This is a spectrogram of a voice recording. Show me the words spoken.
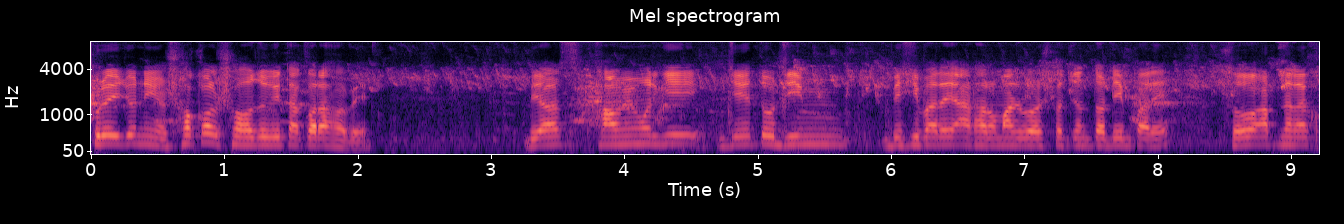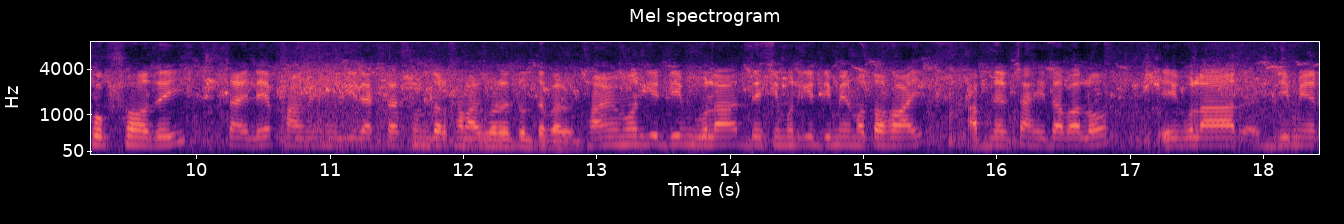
প্রয়োজনীয় সকল সহযোগিতা করা হবে। বিয়ার্স ফার্মি মুরগি যেহেতু ডিম বেশি পারে, আঠারো মাস বয়স পর্যন্ত ডিম পারে সো আপনারা খুব সহজেই চাইলে ফার্মি মুরগির একটা সুন্দর খামার গড়ে তুলতে পারবেন। ফার্মি মুরগির ডিমগুলা দেশি মুরগির ডিমের মতো হয়, আপনার চাহিদা ভালো, এইগুলার ডিমের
